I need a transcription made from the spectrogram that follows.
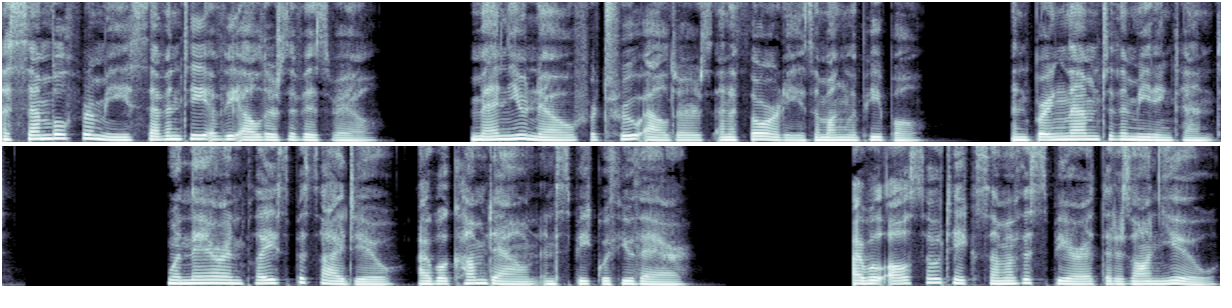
Assemble for me seventy of the elders of Israel, men you know for true elders and authorities among the people, and bring them to the meeting tent. When they are in place beside you, I will come down and speak with you there. I will also take some of the Spirit that is on you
